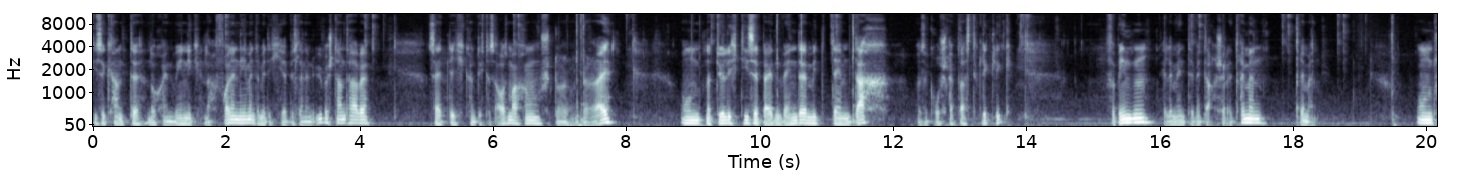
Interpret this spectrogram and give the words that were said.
diese Kante noch ein wenig nach vorne nehmen, damit ich hier ein bisschen einen Überstand habe. Seitlich könnte ich das ausmachen, Steuerung 3. Und natürlich diese beiden Wände mit dem Dach, also Großschreibtaste, Klick, Klick, verbinden, Elemente mit Dachschale trimmen, trimmen. Und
